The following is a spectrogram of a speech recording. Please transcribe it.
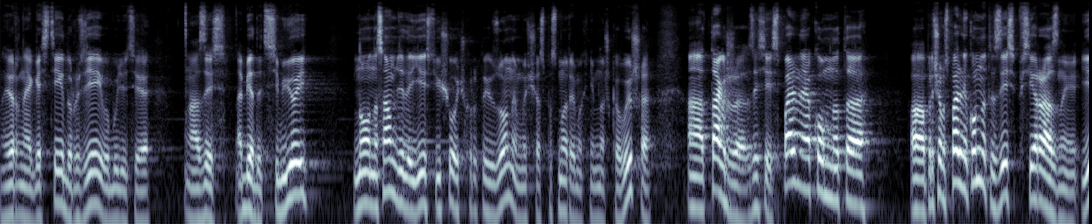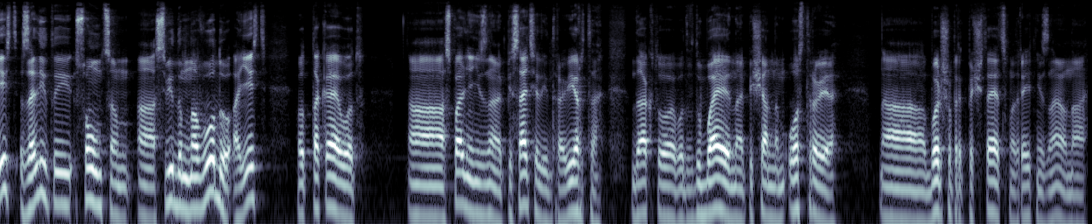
наверное, гостей, друзей, вы будете а, здесь обедать с семьей. Но на самом деле есть еще очень крутые зоны, мы сейчас посмотрим их немножко выше. А, также здесь есть спальная комната, а, причем спальные комнаты здесь все разные. Есть залитый солнцем а, с видом на воду, а есть вот такая вот а, спальня, не знаю, писателя, интроверта, да, кто вот в Дубае на песчаном острове а, больше предпочитает смотреть, не знаю, на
